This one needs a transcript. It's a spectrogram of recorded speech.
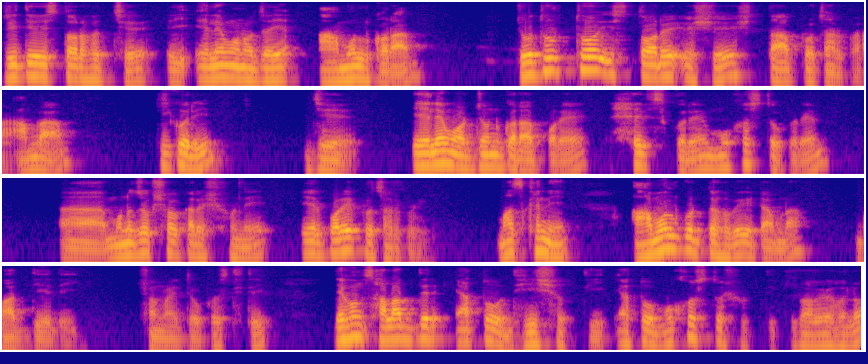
তৃতীয় স্তর হচ্ছে এই এলেম অনুযায়ী আমল করা। চতুর্থ স্তরে এসে তা প্রচার করা। আমরা কি করি? যে এলেম অর্জন করার পরে হেফস করে, মুখস্থ করে মনোযোগ সহকারে শুনে এরপরে প্রচার করি। মাঝখানে আমল করতে হবে, এটা আমরা বাদ দিয়ে দিই। সম্মানিত উপস্থিতি। দেখুন সালাবদের এত ধী শক্তি এত মুখস্থ শক্তি কীভাবে হলো?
